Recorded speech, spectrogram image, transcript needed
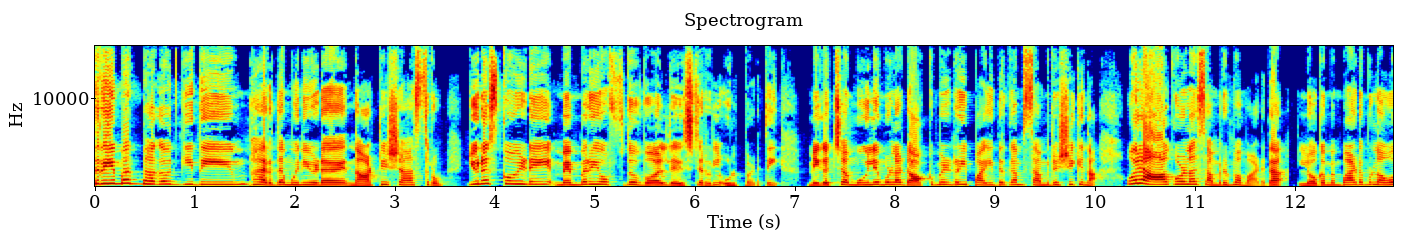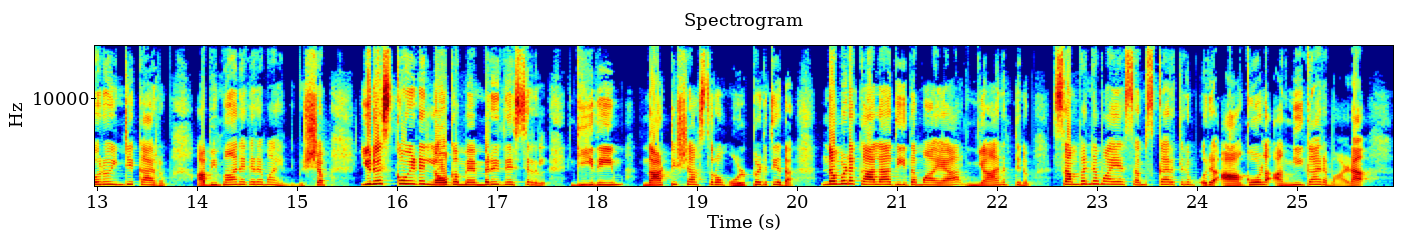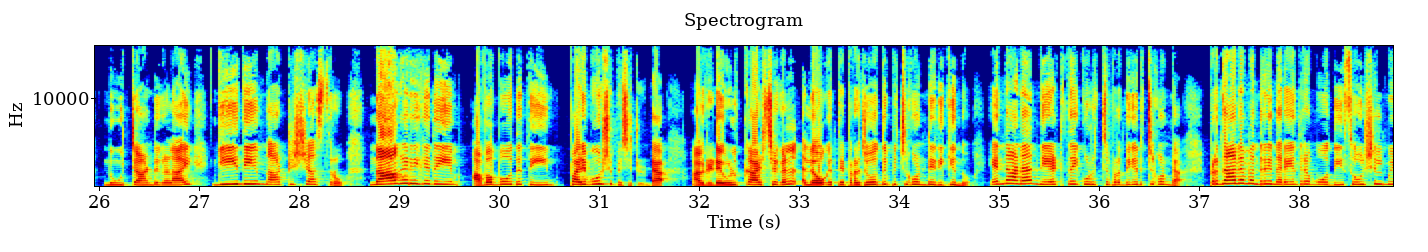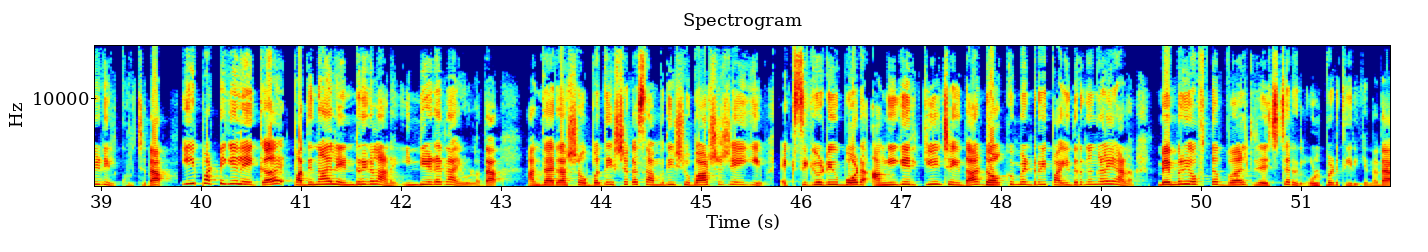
ശ്രീമദ് ഭഗവത്ഗീതയും ഭരതമുനിയുടെ നാട്യശാസ്ത്രവും യുനെസ്കോയുടെ memory of the world രജിസ്റ്ററിൽ ഉൾപ്പെടുത്തി. മികച്ച മൂല്യമുള്ള ഡോക്യുമെന്ററി പൈതൃകം സംരക്ഷിക്കുന്ന ഒരു ആഗോള സംരംഭമാണിത്. ലോകമെമ്പാടുമുള്ള ഓരോ ഇന്ത്യക്കാരനും അഭിമാനകരമായ നിമിഷം. യുനെസ്കോയുടെ ലോക മെമ്മറി രജിസ്റ്ററിൽ ഗീതയും നാട്യശാസ്ത്രവും ഉൾപ്പെടുത്തിയത് നമ്മുടെ കാലാതീതമായ ജ്ഞാനത്തിനും സമ്പന്നമായ സംസ്കാരത്തിനും ഒരു ആഗോള അംഗീകാരമാണ്. നൂറ്റാണ്ടുകളായി ഗീതയും നാട്യശാസ്ത്രവും നാഗരികതയും അവബോധത്തെയും പരിപോഷിപ്പിച്ചിട്ടുണ്ട്. അവരുടെ ഉൾക്കാഴ്ചകൾ ലോകത്തെ പ്രചോദിപ്പിച്ചുകൊണ്ടിരിക്കുന്നു എന്നാണ് നേട്ടത്തെക്കുറിച്ച് പ്രതികരിച്ചുകൊണ്ട് പ്രധാനമന്ത്രി നരേന്ദ്രമോദി സോഷ്യൽ മീഡിയയിൽ കുറിച്ചത്. ഈ പട്ടികയിലേക്ക് പതിനാല് എൻട്രികളാണ് ഇന്ത്യയുടേതായുള്ളത്. അന്താരാഷ്ട്ര ഉപദേശക സമിതി ശുപാർശ ചെയ്യുകയും എക്സിക്യൂട്ടീവ് ബോർഡ് അംഗീകരിക്കുകയും ചെയ്ത ഡോക്യുമെന്ററി പൈതൃകങ്ങളെയാണ് മെമ്മറി ഓഫ് ദ വേൾഡ് രജിസ്റ്ററിൽ ഉൾപ്പെടുത്തിയിരിക്കുന്നത്.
